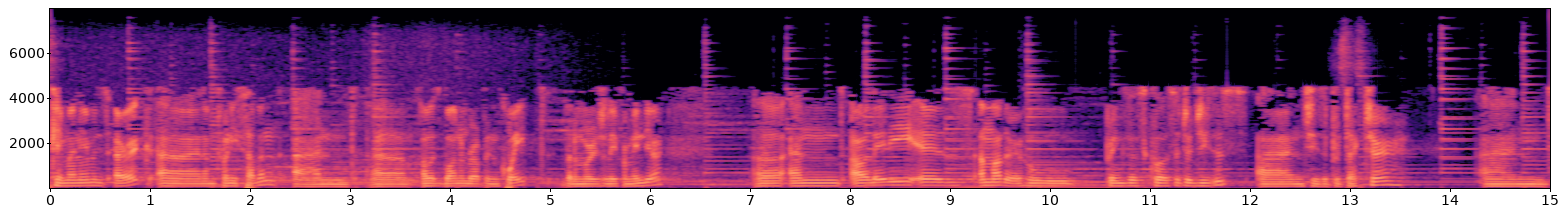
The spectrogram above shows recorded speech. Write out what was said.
Okay, my name is Eric, and I'm 27, and um, I was born and brought up in Kuwait, but I'm originally from India. Uh, and Our Lady is a mother who brings us closer to Jesus, and she's a protector, and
